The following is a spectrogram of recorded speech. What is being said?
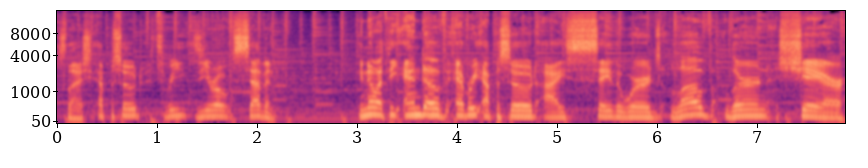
slash episode 307. You know, at the end of every episode, I say the words love, learn, share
